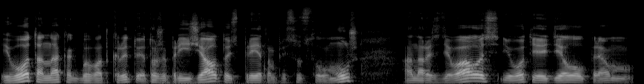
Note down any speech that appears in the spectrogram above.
И вот она как бы в открытую, я тоже приезжал, то есть при этом присутствовал муж, она раздевалась, и вот я ей делал прям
